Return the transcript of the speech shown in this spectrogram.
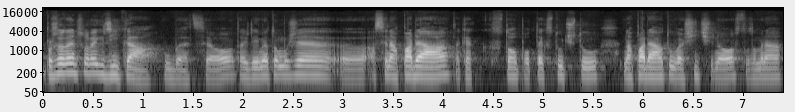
proč to ten člověk říká vůbec. Jo? Takže dejme tomu, že uh, asi napadá, tak jak z toho podtextu čtu, napadá tu vaši činnost, to znamená,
